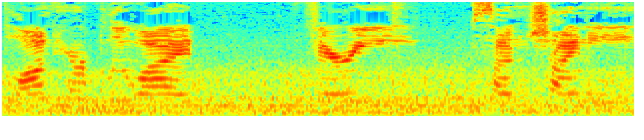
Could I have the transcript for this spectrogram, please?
blonde hair, blue eyed, very sunshiny,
